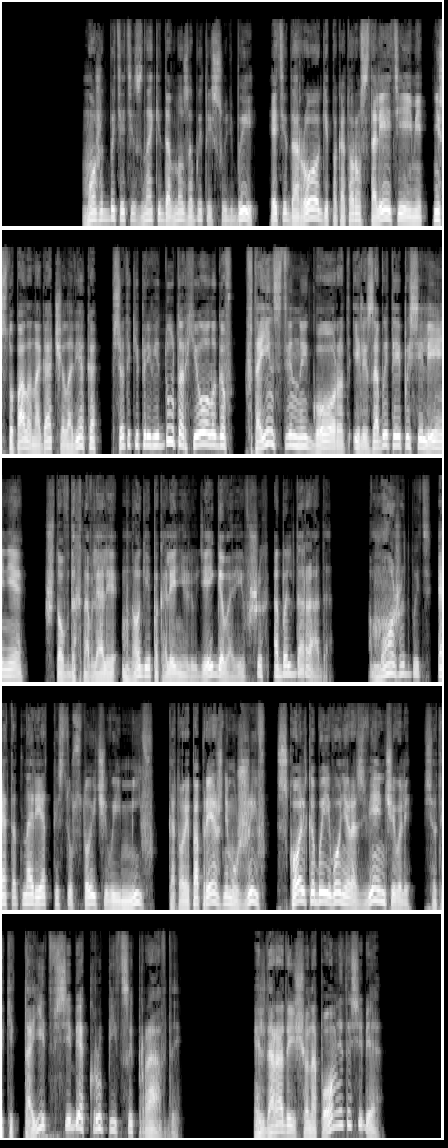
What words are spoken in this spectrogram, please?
Может быть, эти знаки давно забытой судьбы, эти дороги, по которым столетиями не ступала нога человека, все-таки приведут археологов в таинственный город или забытое поселение, что вдохновляли многие поколения людей, говоривших об Эльдорадо. Может быть, этот на редкость устойчивый миф, который по-прежнему жив, сколько бы его ни развенчивали, все-таки таит в себе крупицы правды. Эльдорадо еще напомнит о себе?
